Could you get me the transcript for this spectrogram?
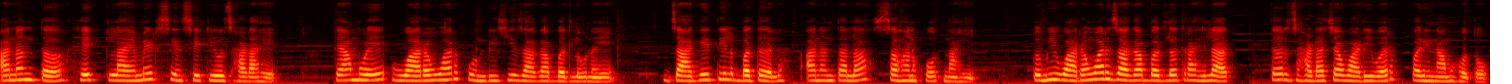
अनंत हे क्लायमेट सेन्सिटिव्ह झाड आहे. त्यामुळे वारंवार कुंडीची जागा बदलू नये. जागेतील बदल अनंताला सहन होत नाही. तुम्ही वारंवार जागा बदलत राहिलात तर झाडाच्या वाढीवर परिणाम होतो.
